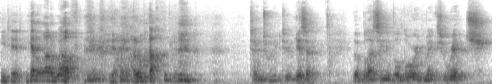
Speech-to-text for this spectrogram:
He did. He had a lot of wealth. Yeah, a lot of wealth. Ten twenty-two. Yes, sir. The blessing of the Lord makes rich;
